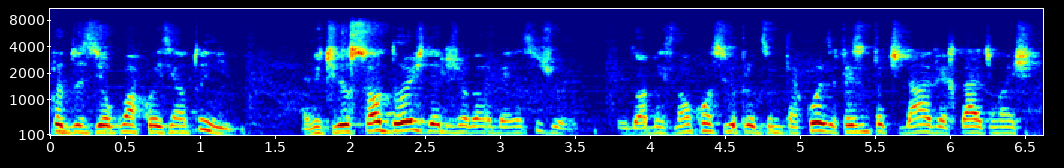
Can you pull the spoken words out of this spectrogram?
produzir alguma coisa em alto nível. A gente viu só dois deles jogando bem nesse jogo. O Dobbins não conseguiu produzir muita coisa, fez um touchdown, é verdade, mas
